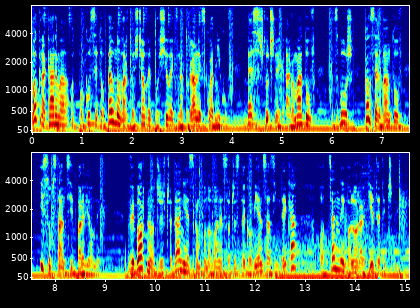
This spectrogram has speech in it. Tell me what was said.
mokra karma od pokusy to pełnowartościowy posiłek z naturalnych składników, bez sztucznych aromatów, zbóż, konserwantów i substancji barwionych. Wyborne odżywcze danie skomponowane z soczystego mięsa z indyka o cennych walorach dietetycznych,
